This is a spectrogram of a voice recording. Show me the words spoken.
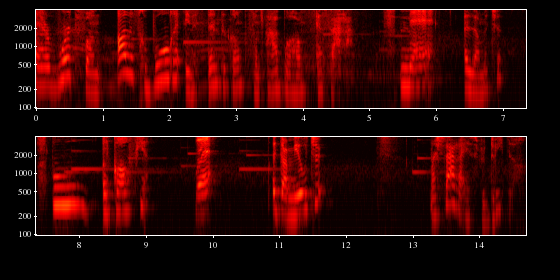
Er wordt van alles geboren in het tentenkamp van Abraham en Sarah. Meh, een lammetje. Boe, een kalfje. Bleh, een kameeltje. Maar Sarah is verdrietig.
